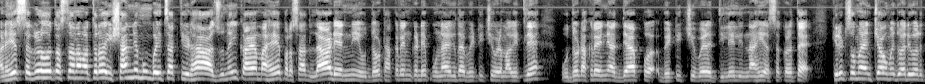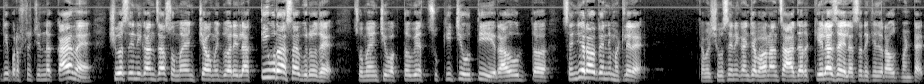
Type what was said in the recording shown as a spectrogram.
आणि हे सगळं होत असताना मात्र ईशान्य मुंबईचा तिढा अजूनही कायम आहे. प्रसाद लाड यांनी उद्धव ठाकरेंकडे पुन्हा एकदा भेटीची वेळ मागितली आहे. उद्धव ठाकरे यांनी अद्याप भेटीची वेळ दिलेली नाही असं कळत आहे किरीट सोमय्या यांच्या उमेदवारीवरती प्रश्नचिन्ह कायम आहे. शिवसैनिकांचा सोमय्या यांच्या उमेदवारीला तीव्र असा विरोध आहे. सोमय्या यांची वक्तव्य चुकीची होती. राऊत संजय राऊत यांनी म्हटलेलं आहे. त्यामुळे शिवसैनिकांच्या भावनांचा आदर केला जाईल असं देखील राऊत म्हणतायत.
